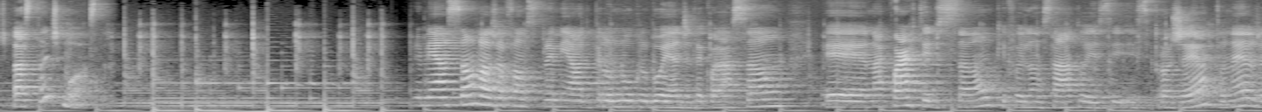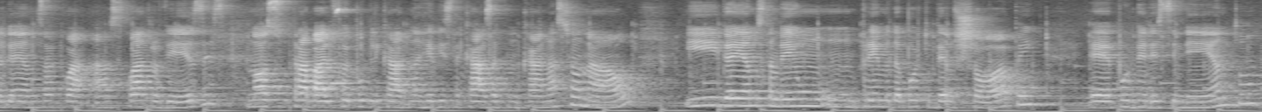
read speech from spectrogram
de bastante mostra. Premiação, nós já fomos premiados pelo Núcleo Goiano de Decoração, é, na quarta edição que foi lançado esse, esse projeto, né, já ganhamos as quatro vezes. Nosso trabalho foi publicado na revista Casa com K Nacional e ganhamos também um, um prêmio da Porto Belo Shopping é, por merecimento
